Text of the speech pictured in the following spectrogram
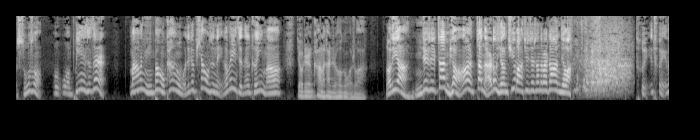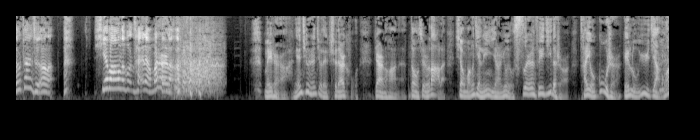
叔叔，我我不认识字儿，麻烦你帮我看看我这个票是哪个位置的，可以吗？”结果这人看了看之后跟我说：“老弟啊，你这是站票啊，站哪儿都行，去吧，去去上那边站去吧。腿腿都站折了，鞋帮子给我踩两半了。”没事啊，年轻人就得吃点苦。这样的话呢，等我岁数大了，像王健林一样拥有私人飞机的时候，才有故事给鲁豫讲吗？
